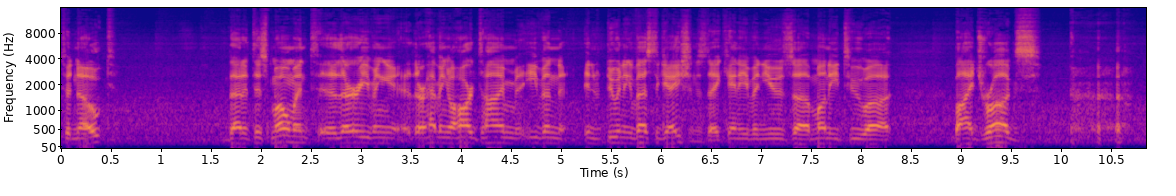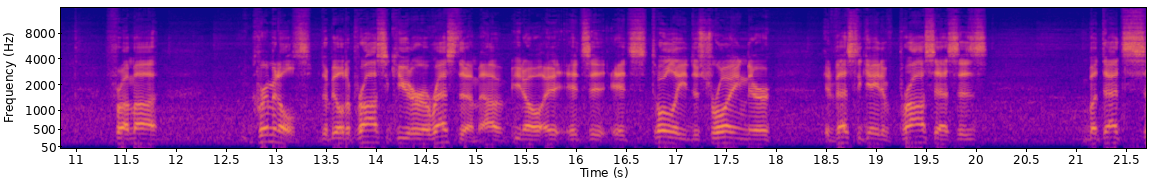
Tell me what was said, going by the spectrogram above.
to note that at this moment uh, they're even they're having a hard time even in doing investigations. They can't even use uh, money to uh, buy drugs from uh, criminals to be able to prosecute or arrest them. Uh, you know, it, it's it, it's totally destroying their investigative processes. But that's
